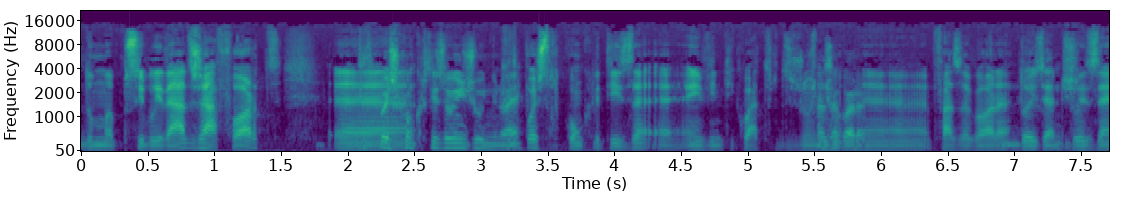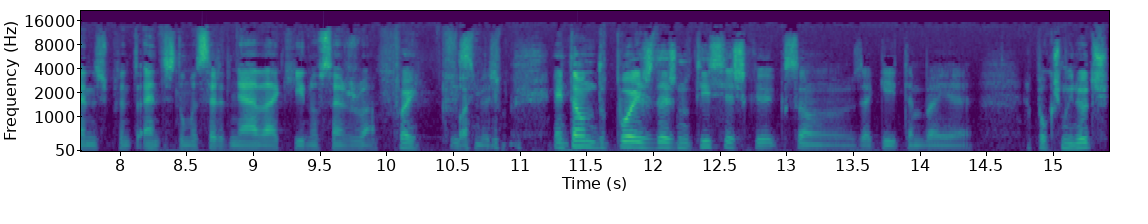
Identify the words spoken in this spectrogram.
de uma possibilidade já forte. Que depois se eh, concretizou em junho, não é? depois se concretiza uh, em 24 de junho. Faz agora. Uh, faz agora dois anos. Dois anos, portanto, antes de uma sardinhada aqui no São João. Foi, Foi. isso mesmo. Então, depois das notícias, que, que são aqui também a, a, poucos minutos,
